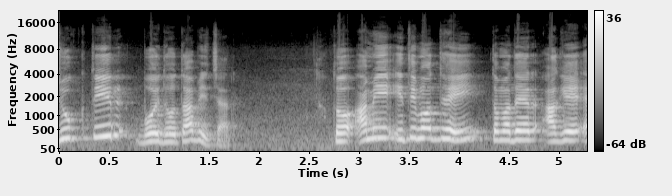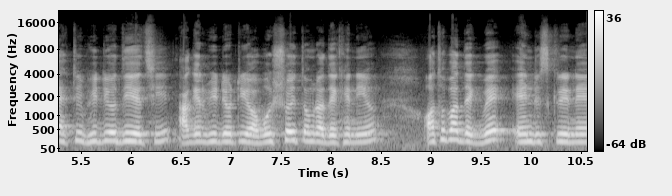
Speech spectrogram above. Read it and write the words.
যুক্তির বৈধতা বিচার। তো আমি ইতিমধ্যেই তোমাদের আগে একটি ভিডিও দিয়েছি। আগের ভিডিওটি অবশ্যই তোমরা দেখে নিও। অথবা দেখবে এন্ড স্ক্রিনে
